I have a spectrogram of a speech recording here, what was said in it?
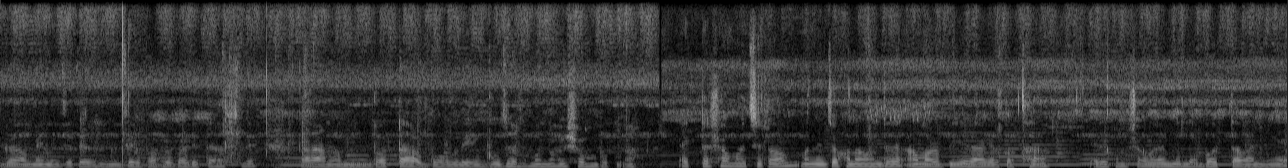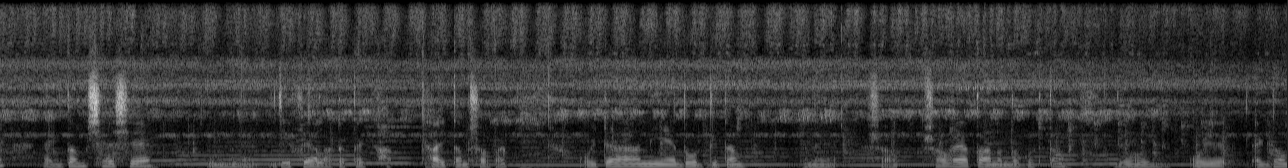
গ্রামে নিজেদের, নিজের বাপের বাড়িতে আসলে তার আনন্দটা বলে বোঝানো মনে হয় সম্ভব না। একটা সময় ছিল মানে যখন আমাদের, আমার বিয়ের আগের কথা, এরকম সবাই মিলে ভর্তা বানিয়ে একদম শেষে মানে যে ফেলাটাতে খাইতাম সবাই, ওইটা নিয়ে দৌড় দিতাম। মানে সব, সবাই এত আনন্দ করতাম যে ওই- একদম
